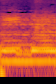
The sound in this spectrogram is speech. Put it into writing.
You.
